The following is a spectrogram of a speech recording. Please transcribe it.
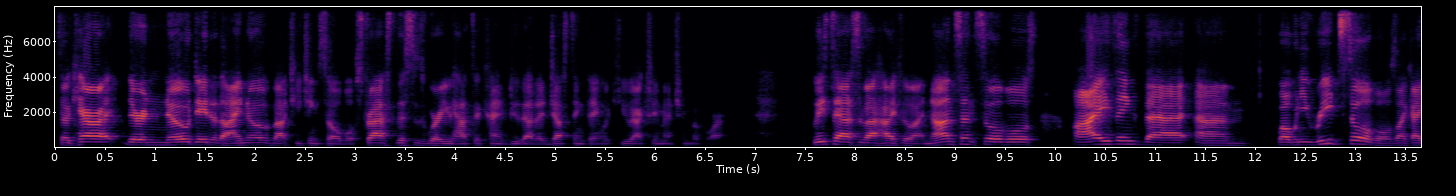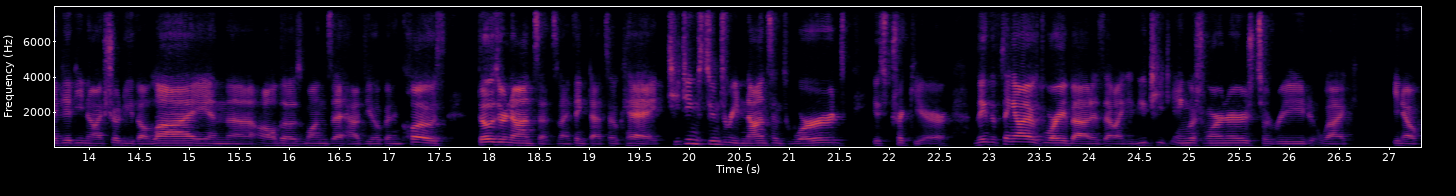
so Kara, there are no data that I know about teaching syllable stress. This is where you have to kind of do that adjusting thing, which you actually mentioned before. Lisa asked about how I feel about nonsense syllables. I think that, um, well, when you read syllables, like I did, you know, I showed you the lie and the, all those ones that have the open and close, those are nonsense. And I think that's okay. Teaching students to read nonsense words is trickier. I think the thing I always worry about is that like, if you teach English learners to read like, you know,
